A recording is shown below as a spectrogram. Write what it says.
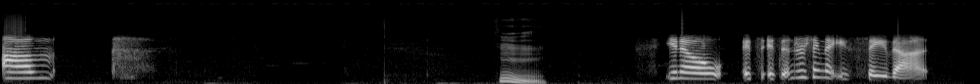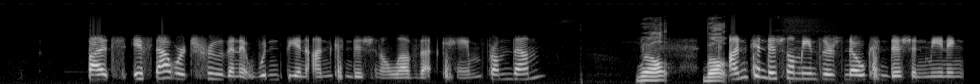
Um, Hmm. You know, it's it's interesting that you say that. But if that were true, then it wouldn't be an unconditional love that came from them. Well, well, Unconditional means there's no condition, meaning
